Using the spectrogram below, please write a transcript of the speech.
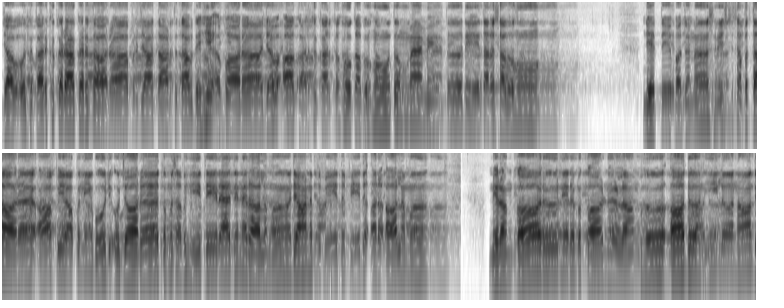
ਜਬ ਉਦ ਕਰਖ ਕਰਾ ਕਰ ਤਾਰਾ, ਪ੍ਰਜਾ ਤਾਰਤ ਤਬ ਦੇਹ ਅਪਾਰ, ਜਬ ਆ ਕਰਖ ਕਰਤ ਹੋ ਕਬ ਹੂੰ, ਤੁਮ ਮੈਂ ਮਿਲਤ ਦੇਹ ਤਰ ਸਭ ਹੂੰ। ਜੇਤੇ ਬਦਨ ਸ੍ਰਿਸ਼ਟ ਸਭ ਧਾਰੈ, ਆਪ ਆਪਣੀ ਬੋਝ ਉਚਾਰੈ, ਤੁਮ ਸਭ ਹੀ ਤੇ ਰਹਿ ਦਿਨ ਰਾਲਮ, ਜਾਣਤ ਭੇਦ ਭੇਦ ਅਰ ਆਲਮ। ਨਿਰੰਕਾਰ ਨਿਰਭਕਾਰ ਨਿਰਲੰਭ, ਆਦ ਅਨੀਲ ਨਾਦ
